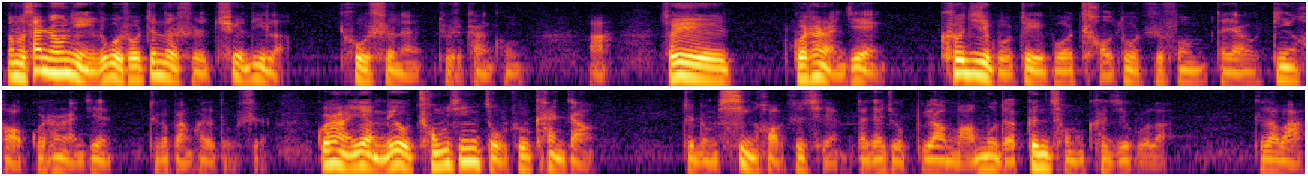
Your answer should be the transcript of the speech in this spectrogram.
那么三重顶如果说真的是确立了。后市呢就是看空，啊，所以国产软件、科技股这一波炒作之风，大家盯好国产软件这个板块的走势。国产业没有重新走出看涨这种信号之前，大家就不要盲目的跟从科技股了，知道吧？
